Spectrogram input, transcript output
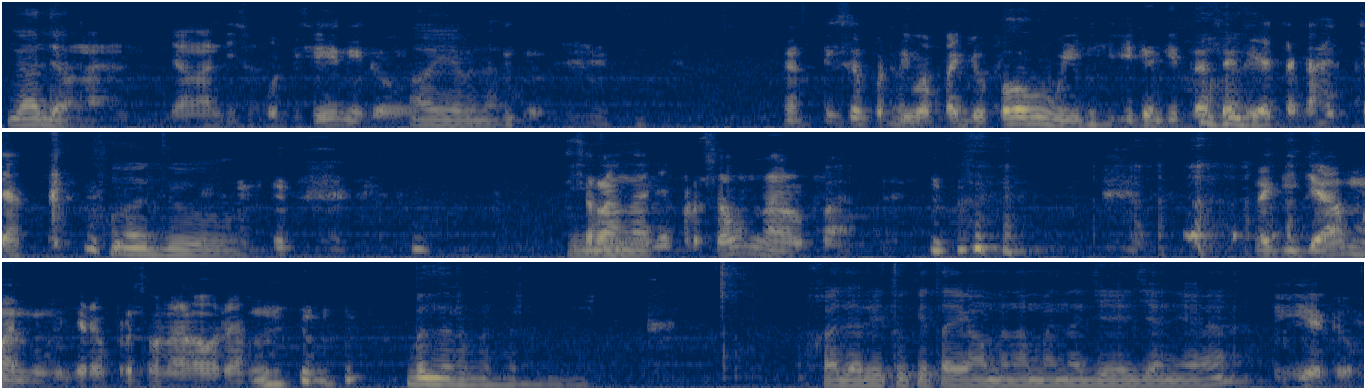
Nggak ada. Jangan, jangan disebut di sini dong. Oh iya benar. Nanti seperti Bapak Jokowi, identitasnya diacak-acak. Waduh. Serangannya personal, Pak. lagi zaman mau menyerang personal orang bener bener bener maka dari itu kita yang aman-aman aja ya Jan ya? Iya dong.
